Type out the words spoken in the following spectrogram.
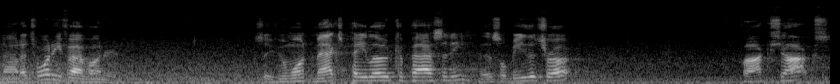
not a 2500. So if you want max payload capacity, this will be the truck. Fox shocks.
